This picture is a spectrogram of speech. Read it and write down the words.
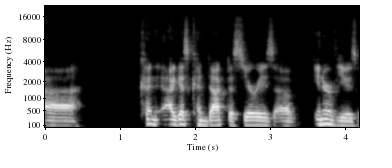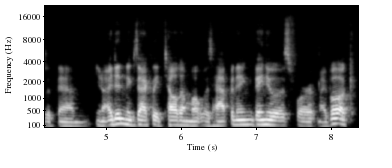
uh, con- I guess, conduct a series of interviews with them. You know, I didn't exactly tell them what was happening. They knew it was for my book,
